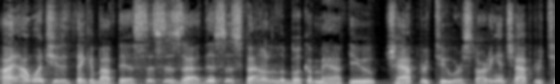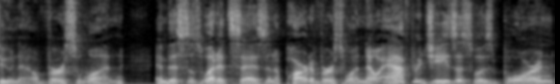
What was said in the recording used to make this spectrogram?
I, I want you to think about this. This is uh, this is found in the book of Matthew, chapter two. We're starting in chapter two now, verse one, and this is what it says in a part of verse one. Now, after Jesus was born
